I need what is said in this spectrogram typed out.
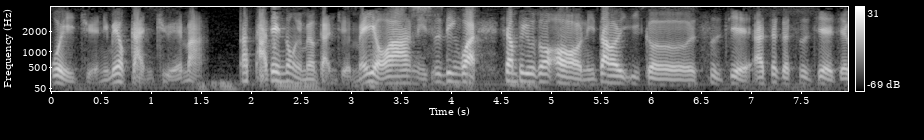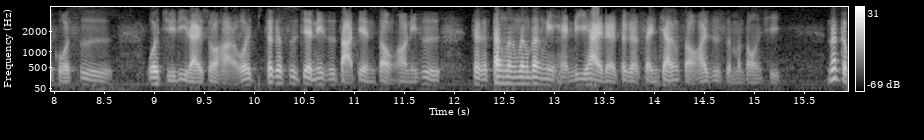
味觉，你没有感觉嘛？那打电动有没有感觉？没有啊，你是另外像譬如说哦，你到一个世界啊，这个世界结果是。我举例来说好了，我这个世界你只打电动哦，你是这个噔噔噔噔，你很厉害的这个神枪手还是什么东西？那个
